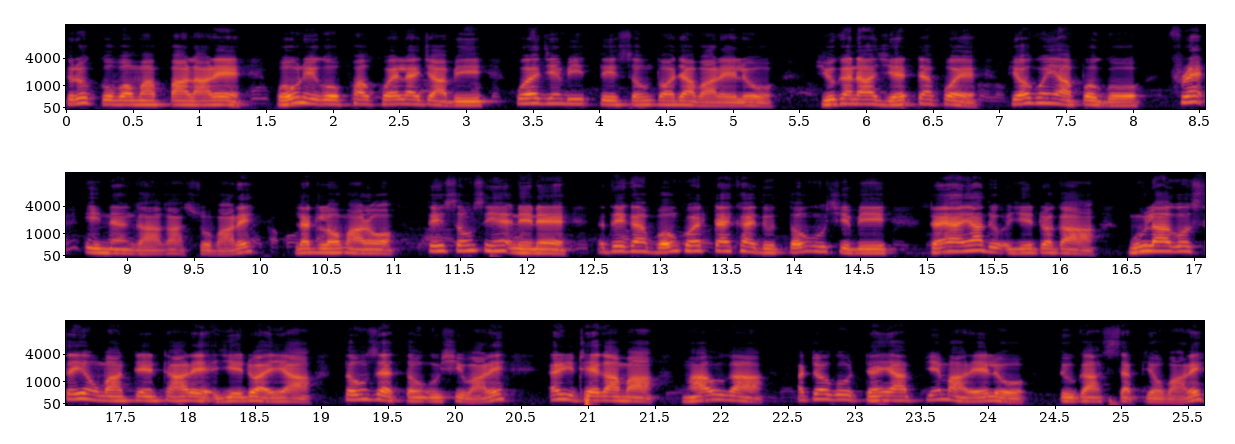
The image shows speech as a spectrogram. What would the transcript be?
သူတို့ကိုယ်ပေါ်မှာပါလာတဲ့ဘုံတွေကိုဖောက်ခွဲလိုက်ကြပြီးပွဲချင်းပြီးတေဆုံးသွားကြပါတယ်လို့ယူဂန်ဒါရဲတပ်ဖွဲ့ပြောခွင့်ရပုဂ္ဂိုလ် Fred Inanga ကဆိုပါတယ်လက်တလုံးမှာတော့တေဆုံးစီးရင်အနေနဲ့အသေးကံဘုံခွဲတိုက်ခိုက်သူ3ဦးရှိပြီးဒဏ်ရာရသူအရေအတွက်ကမူလာကိုစေးရုံမှာတင်ထားတဲ့အရေအတွက်အရ33ဦးရှိပါတယ်အဲ့ဒီထဲကမှ9ဦးကအတော်ကိုဒဏ်ရာပြင်းပါတယ်လို့သူကဆက်ပြောပါတယ်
